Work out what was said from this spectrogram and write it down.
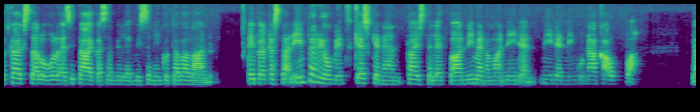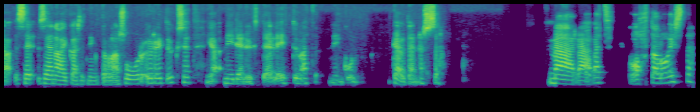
1800-luvulle ja sitä aikaisemmille, missä niin kuin tavallaan ei pelkästään imperiumit keskenään taistelleet, vaan nimenomaan niiden, niiden niin kuin nämä kauppa ja se, sen aikaiset niin kuin tavallaan suuryritykset ja niiden yhteenliittymät niin kuin käytännössä määräävät kohtaloista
